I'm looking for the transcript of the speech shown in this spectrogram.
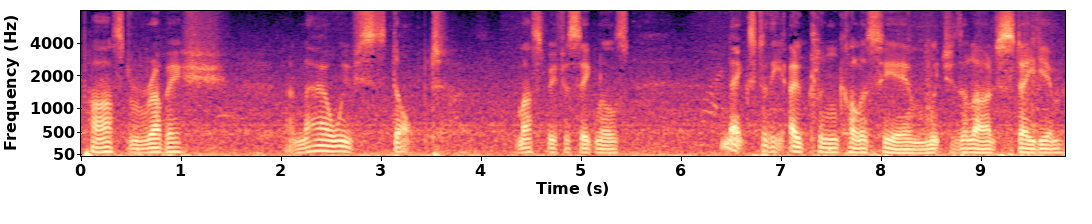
past rubbish, and now we've stopped. Must be for signals. Next to the Oakland Coliseum, which is a large stadium.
